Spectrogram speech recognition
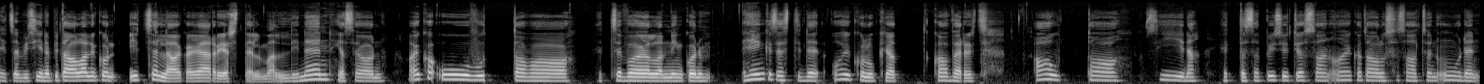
että se, siinä pitää olla niinku itselle aika järjestelmällinen ja se on aika uuvuttavaa. Että se voi olla niinku, henkisesti ne oikolukijat kaverit auttaa siinä, että sä pysyt jossain aikataulussa, saat sen uuden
